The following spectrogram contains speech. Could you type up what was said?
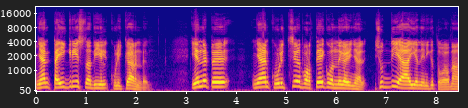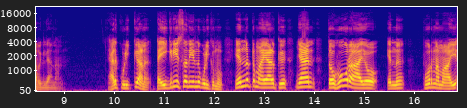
ഞാൻ ടൈഗ്രീസ് നദിയിൽ കുളിക്കാറുണ്ട്. എന്നിട്ട് ഞാൻ കുളിച്ച് പുറത്തേക്ക് വന്നു കഴിഞ്ഞാൽ ശുദ്ധിയായി എന്ന് എനിക്ക് തോന്നാറില്ല എന്നാണ്. അയാൾ കുളിക്കുകയാണ്. ടൈഗ്രീസ് നദിയിൽ നിന്ന് കുളിക്കുന്നു. എന്നിട്ടും അയാൾക്ക് ഞാൻ തൊഹൂറായോ എന്ന് പൂർണമായി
